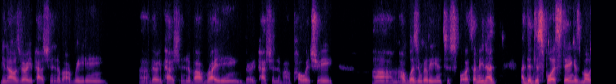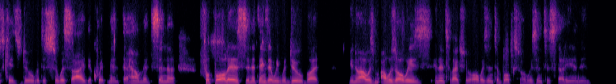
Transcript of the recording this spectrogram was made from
you know, I was very passionate about reading, uh, very passionate about writing, very passionate about poetry. Um, I wasn't really into sports. I mean, I I did the sports thing as most kids do with the suicide equipment, the helmets, and the footballers, and the things that we would do. But you know, I was I was always an intellectual, always into books, always into studying and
